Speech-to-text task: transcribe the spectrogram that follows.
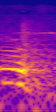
嗯。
